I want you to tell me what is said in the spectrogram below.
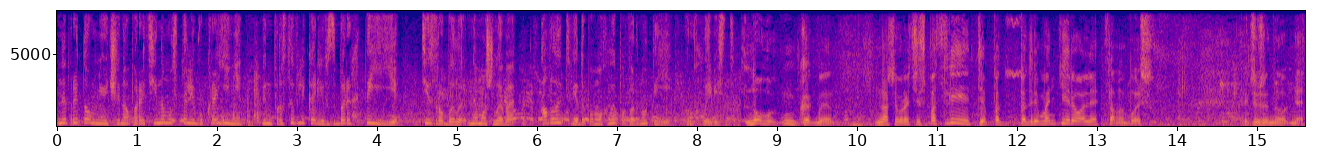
Непритомнюючи на операційному столі в Україні, він просив лікарів зберегти її. Ті зробили неможливе, а в Литві допомогли повернути їй рухливість. Ногу, ну, как бы, наши врачи спасли, те под- подремонтировали. Самое больше. Хочу жену обнять.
